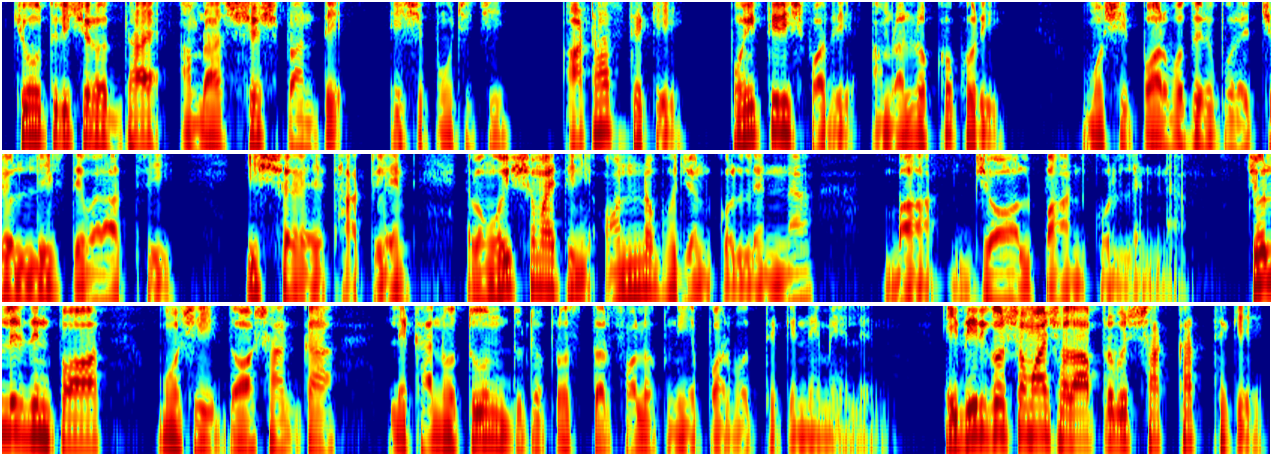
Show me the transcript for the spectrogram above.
চৌত্রিশের অধ্যায় আমরা শেষ প্রান্তে এসে পৌঁছেছি। আঠাশ থেকে পঁয়ত্রিশ পদে আমরা লক্ষ্য করি মসি পর্বতের উপরে চল্লিশ দেবারাত্রি ঈশ্বরের কাছে থাকলেন এবং ওই সময় তিনি অন্ন ভোজন করলেন না বা জল পান করলেন না। চল্লিশ দিন পর মসি দশ আজ্ঞা লেখা নতুন দুটো প্রস্তর ফলক নিয়ে পর্বত থেকে নেমে এলেন। এই দীর্ঘ সময় সদাপ্রভুর সাক্ষাৎ থেকে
